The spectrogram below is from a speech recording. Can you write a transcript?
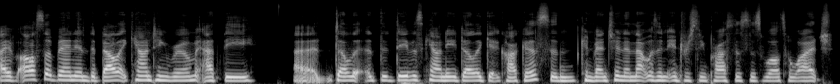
I've also been in the ballot counting room at the uh, the Davis County Delegate Caucus and Convention, and that was an interesting process as well to watch.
